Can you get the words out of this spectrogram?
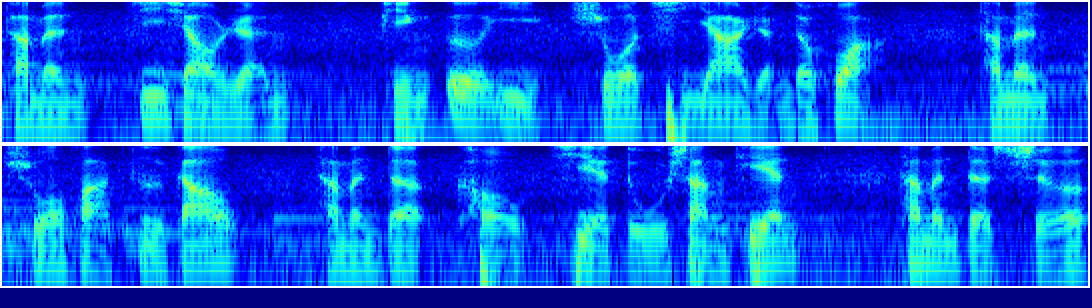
他们讥笑人，凭恶意说欺压人的话，他们说话自高。他们的口亵渎上天，他们的舌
